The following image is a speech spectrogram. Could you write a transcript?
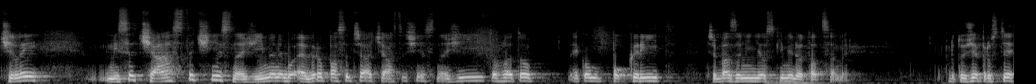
Čili my se částečně snažíme, nebo Evropa se třeba částečně snaží tohleto jako pokrýt třeba zemědělskými dotacemi protože prostě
